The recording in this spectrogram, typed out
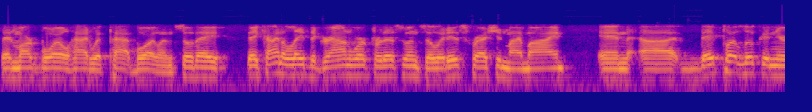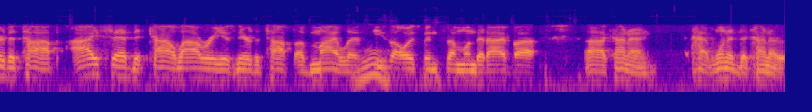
that Mark Boyle had with Pat Boylen. So they, they kind of laid the groundwork for this one. So it is fresh in my mind. And uh, they put Luka near the top. I said that Kyle Lowry is near the top of my list. Ooh. He's always been someone that I've uh, uh, kind of had wanted to kind of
